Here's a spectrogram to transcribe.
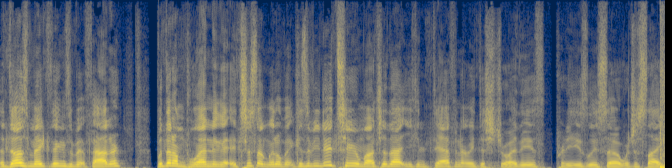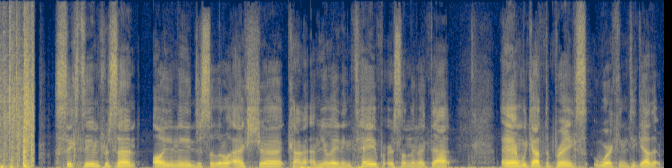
it does make things a bit fatter. But then I'm blending it. It's just a little bit. Because if you do too much of that, you can definitely destroy these pretty easily. So we're just like 16%. All you need, just a little extra kind of emulating tape or something like that. And we got the breaks working together.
